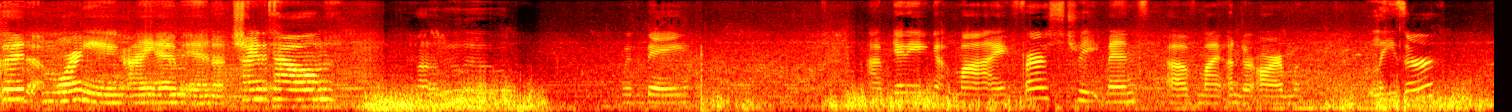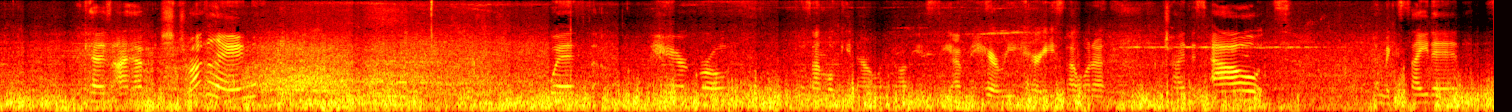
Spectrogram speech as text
Good morning. I am in Chinatown, Honolulu, with Bay. I'm getting my first treatment of my underarm laser because I have been struggling with hair growth because I'm Okinawan obviously I'm hairy hairy so I want to try this out I'm excited so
